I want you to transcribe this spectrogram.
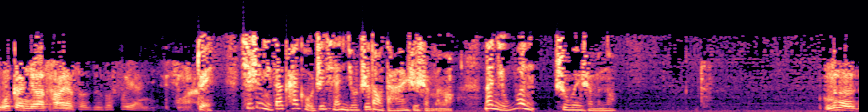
我感觉他也是就是敷衍你就行了。对，其实你在开口之前你就知道答案是什么了，那你问是为什么呢？那么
